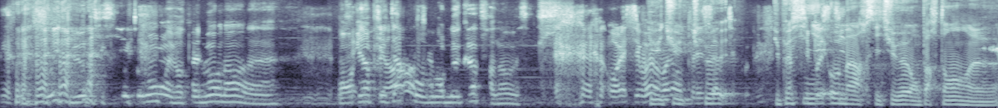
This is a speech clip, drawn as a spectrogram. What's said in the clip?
oui, tu veux aussi signer ton nom éventuellement, non euh, On revient plus tard pour vendre le coffre non, mais c'est- on laisse, ouais, Tu- voilà, tu- on peut tu laisser peux-. Tu peux signer. Omar si tu veux en partant. euh,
